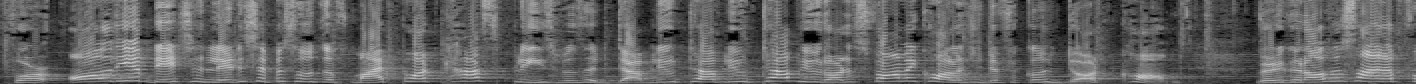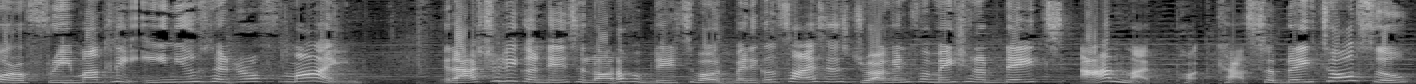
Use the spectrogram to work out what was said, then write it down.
for all the updates and latest episodes of my podcast, please visit www.ispharmacologydifficult.com, where you can also sign up for a free monthly e newsletter of mine. It actually contains a lot of updates about medical sciences, drug information updates, and my podcast updates also.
